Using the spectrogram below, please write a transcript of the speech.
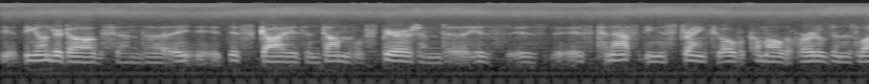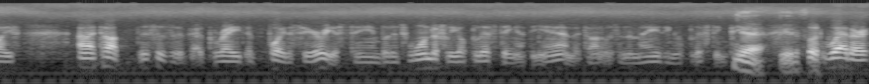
the, the underdogs, and uh, i i this guy's indomitable spirit and uh, his his his tenacity and his strength to overcome all the hurdles in his life. And I thought this is a, a great, quite a serious theme, but it's wonderfully uplifting at the end. I thought it was an amazing, uplifting piece. Yeah, beautiful. But whether,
